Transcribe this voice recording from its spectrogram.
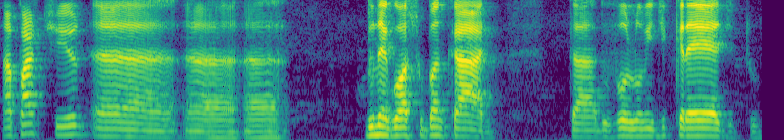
a partir ah, ah, ah, do negócio bancário, tá? do volume de crédito.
